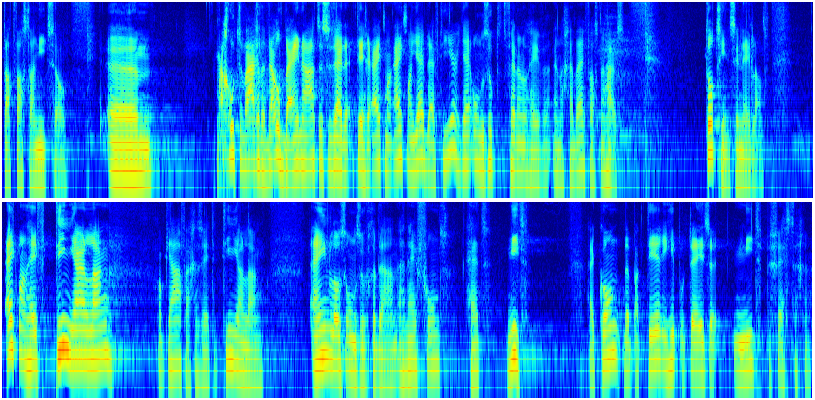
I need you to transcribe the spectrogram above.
Dat was dan niet zo. Um, maar goed, ze waren er wel bijna, dus ze zeiden tegen Eikman, Eikman, jij blijft hier, jij onderzoekt het verder nog even en dan gaan wij vast naar huis. Tot ziens in Nederland. Eikman heeft tien jaar lang op Java gezeten, tien jaar lang. Eindeloos onderzoek gedaan en hij vond het niet. Hij kon de bacteriehypothese niet bevestigen.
